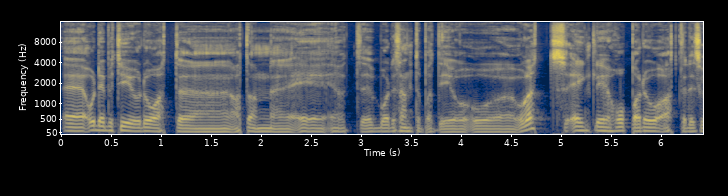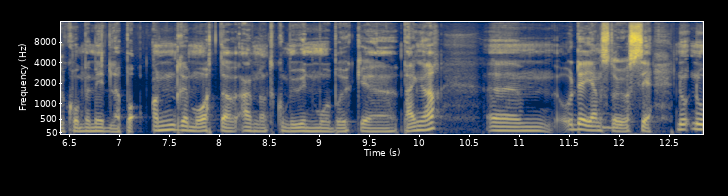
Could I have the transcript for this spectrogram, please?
eh, og det betyr jo da at, eh, at, han er, at både Senterpartiet og, og Rødt egentlig håper da at det skal komme midler på andre måter enn at kommunen må bruke penger. Um, og det gjenstår jo å se. Nå, nå,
